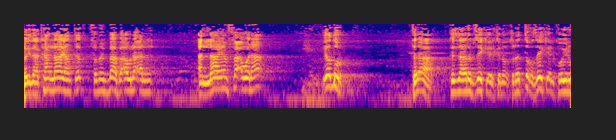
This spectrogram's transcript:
فإذا كان لا ينطق فمن باب أولى أن لا ينفع ولا يضر ترى ክዛረብ ዘይክእል ክነጥቕ ዘይክእል ኮይኑ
